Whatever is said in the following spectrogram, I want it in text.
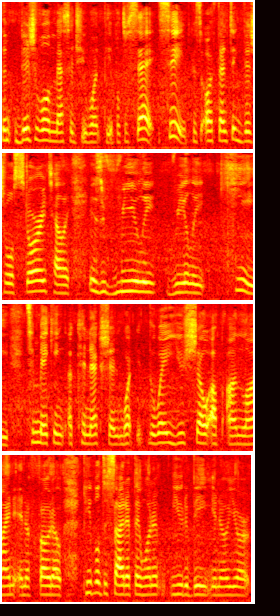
the visual message you want people to say, see, because authentic visual storytelling is really, really key to making a connection. What the way you show up online in a photo, people decide if they want you to be, you know, your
